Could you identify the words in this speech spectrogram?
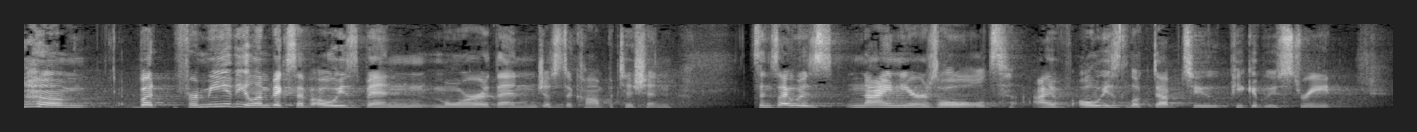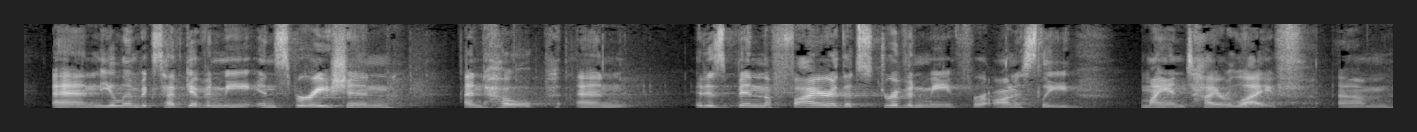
Um, but for me, the Olympics have always been more than just a competition. Since I was nine years old, I've always looked up to Picabo Street. And the Olympics have given me inspiration and hope. And it has been the fire that's driven me for honestly my entire life. Um,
